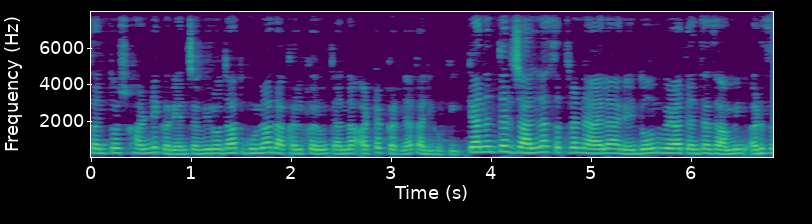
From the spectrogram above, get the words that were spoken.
संतोष खांडेकर यांच्या विरोधात गुन्हा दाखल करून त्यांना अटक करण्यात आली होती. त्यानंतर जालना सत्र न्यायालयाने दोन वेळा त्यांचा जामीन अर्ज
